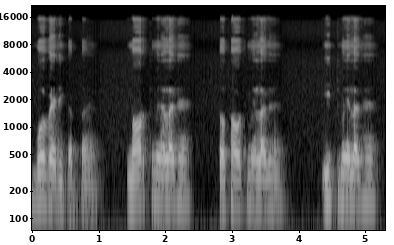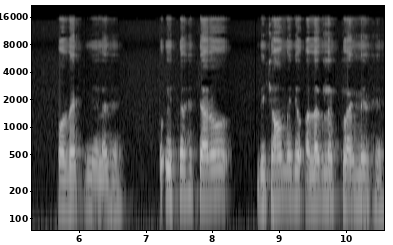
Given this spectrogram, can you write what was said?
वो वेरी करता है। नॉर्थ में अलग है तो साउथ में अलग है ईस्ट में अलग है और वेस्ट में अलग है। तो इस तरह से चारों दिशाओं में जो अलग अलग क्लाइमेट है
